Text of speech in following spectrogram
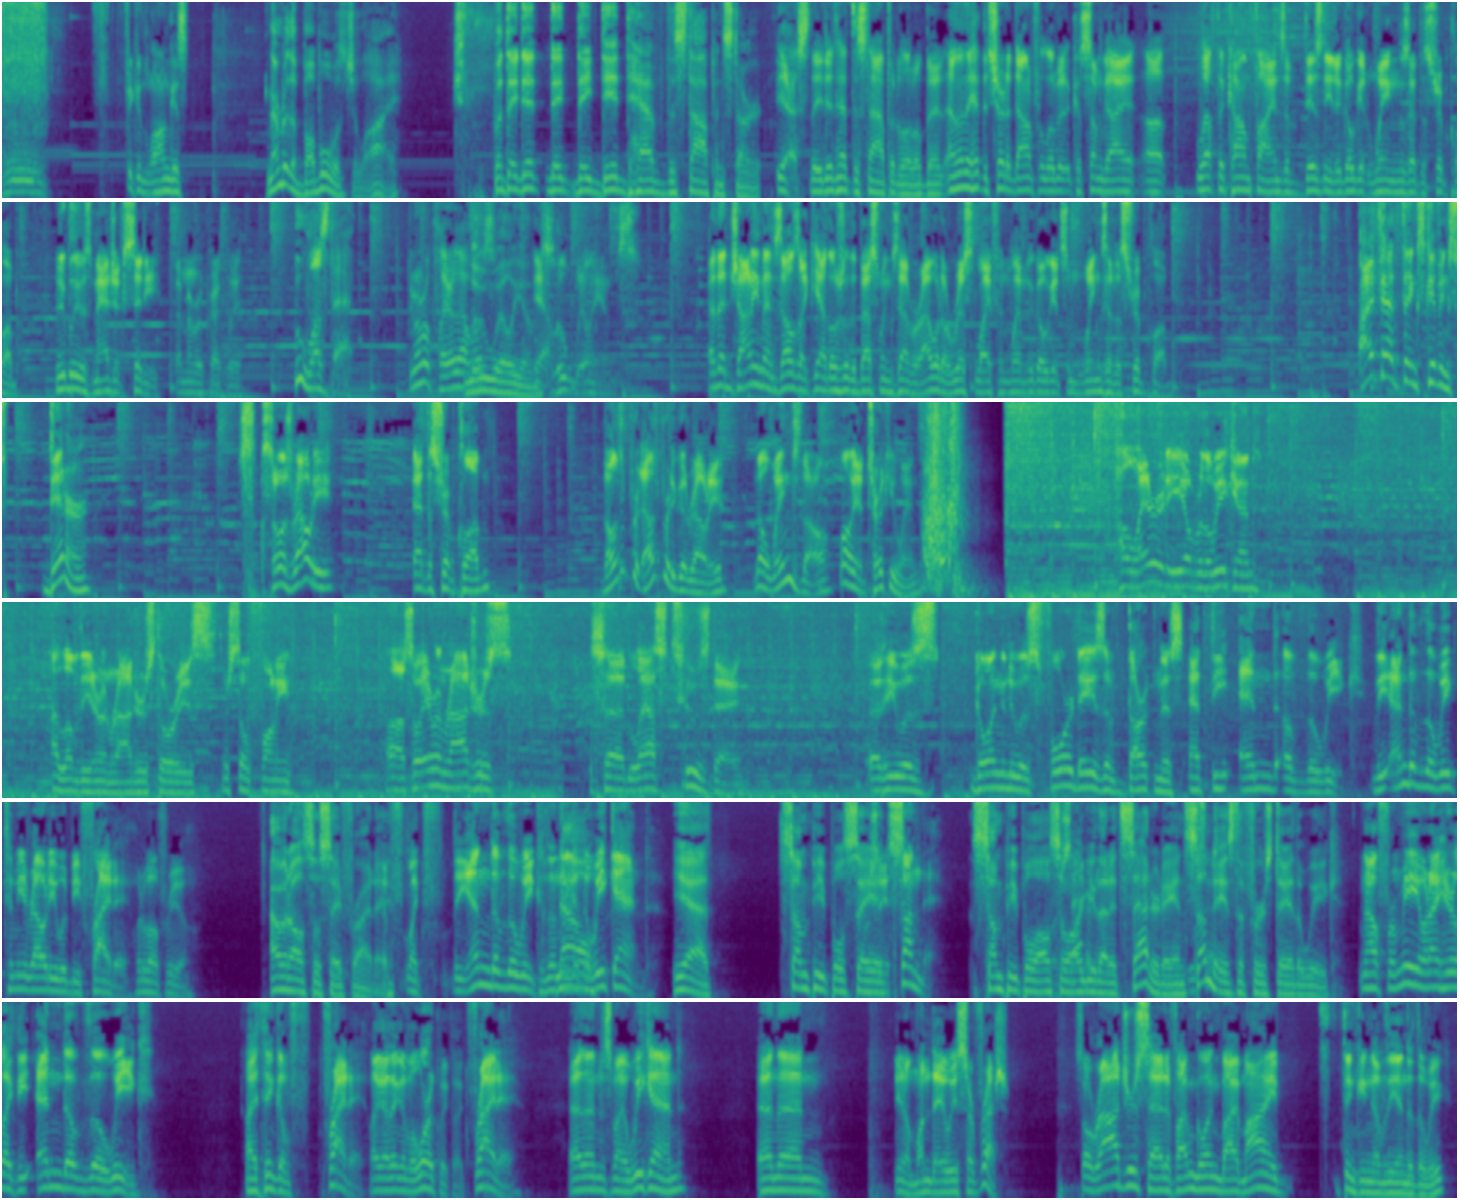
Freaking longest. Remember, the bubble was July, but they did they they did have the stop and start. Yes, they did have to stop it a little bit, and then they had to shut it down for a little bit because some guy uh, left the confines of Disney to go get wings at the strip club. I do believe it was Magic City, if I remember correctly. Who was that? Do you remember what player that Lou was? Williams. Yeah, Lou Williams. And then Johnny Manziel's like, yeah, those are the best wings ever. I would have risked life and limb to go get some wings at a strip club. I've had Thanksgiving dinner. So was Rowdy at the strip club. That was pretty good, Rowdy. No wings though. Well, he had turkey wings. Hilarity over the weekend. I love the Aaron Rodgers stories. They're so funny. Uh, so Aaron Rodgers said last Tuesday that he was going into his four days of darkness at the end of the week. The end of the week to me, Rowdy, would be Friday. What about for you? I would also say Friday. F- Like f- the end of the week, then Now- the weekend. Yeah. Some people say it's Sunday. some people also argue Saturday. that it's Saturday and Sunday is the first day of the week. Now, for me, when I hear like the end of the week, I think of Friday. Like I think of a work week, like Friday, and then it's my weekend, and then you know Monday we start fresh. So Rodgers said, if I'm going by my thinking of the end of the week,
